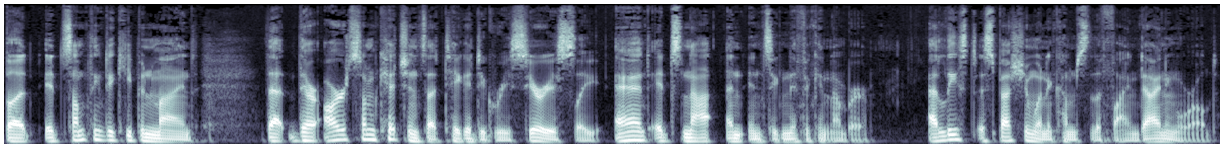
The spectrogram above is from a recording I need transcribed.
but it's something to keep in mind that there are some kitchens that take a degree seriously, and it's not an insignificant number, at least especially when it comes to the fine dining world.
